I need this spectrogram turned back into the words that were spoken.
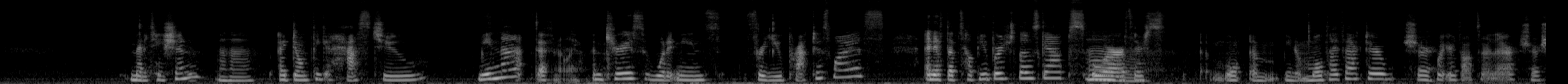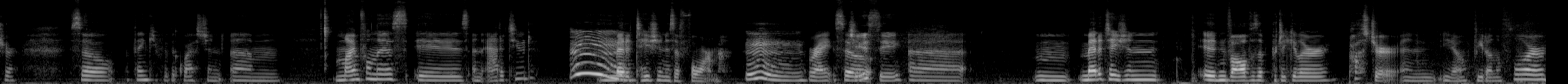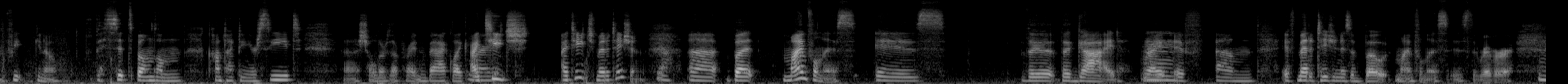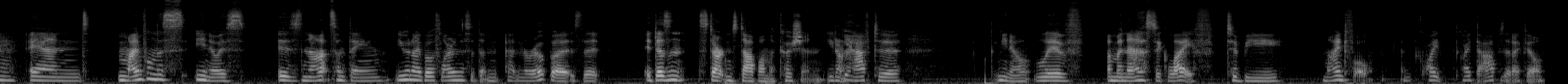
meditation. Mm-hmm. I don't think it has to mean that. Definitely. I'm curious what it means for you practice wise and if that's helped you bridge those gaps or if Mm. there's um, you know multi-factor Sure. what your thoughts are there. Sure, sure. So, thank you for the question. Um, mindfulness is an attitude. Meditation is a form, Mm. right? So, Juicy. uh, mm, meditation involves a particular posture, and you know, feet on the floor, feet, you know, sits bones on contacting your seat, uh, shoulders upright and back. Like I teach, I teach meditation. Yeah. Uh, but mindfulness is the the guide, right? Mm. If um, if meditation is a boat, mindfulness is the river, Mm. and mindfulness, you know, is is not something you and I both learned this at the at Naropa is that it doesn't start and stop on the cushion. You don't Yeah. have to, you know, live a monastic life to be mindful, and quite quite the opposite. I feel.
